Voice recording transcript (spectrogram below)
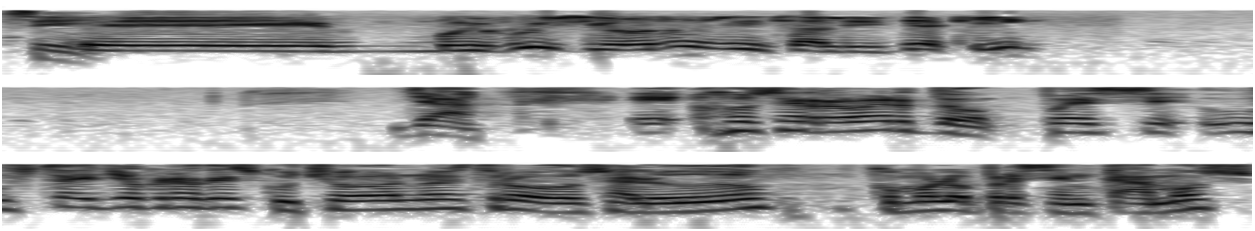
Sí. eh, muy juiciosos sin salir de aquí. Ya. Eh, José Roberto, pues eh, usted yo creo que escuchó nuestro saludo, cómo lo presentamos.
